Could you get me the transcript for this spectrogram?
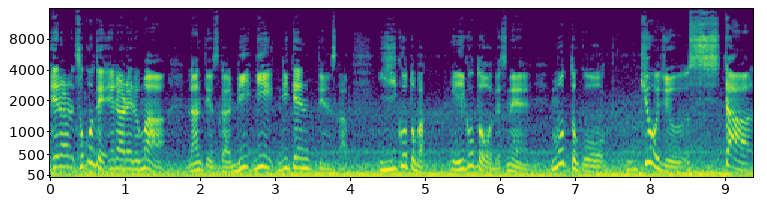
得られ、そこで得られる、まあ、なんていうんですか、利、利、利点っていうんですか、いいことば、いいことをですね、もっとこう、享受した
